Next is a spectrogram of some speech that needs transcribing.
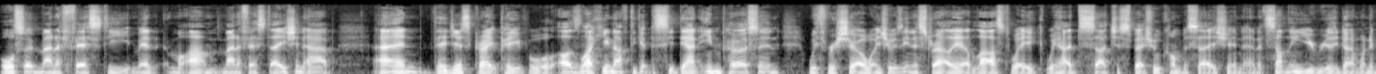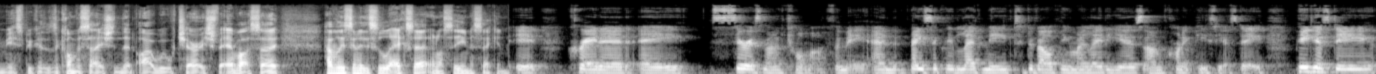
also Manifesti med, um, Manifestation app and they're just great people. I was lucky enough to get to sit down in person with Rochelle when she was in Australia last week. We had such a special conversation, and it's something you really don't want to miss because it's a conversation that I will cherish forever. So, have a listen to this little excerpt, and I'll see you in a second. It created a serious amount of trauma for me and basically led me to developing in my later years um, chronic PTSD. PTSD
